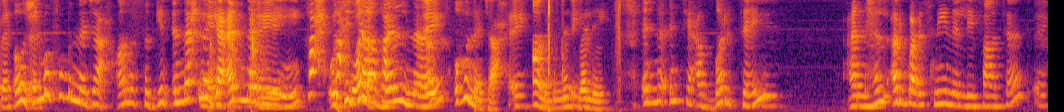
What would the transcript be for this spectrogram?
بس أو شو مفهوم النجاح؟ أنا الصدقين إن إحنا إيه. قعدنا إيه. هني صح صح وتجابلنا إيه. وهو نجاح إيه. أنا بالنسبة لي إن أنت عبرتي عن هالأربع سنين اللي فاتت إيه.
